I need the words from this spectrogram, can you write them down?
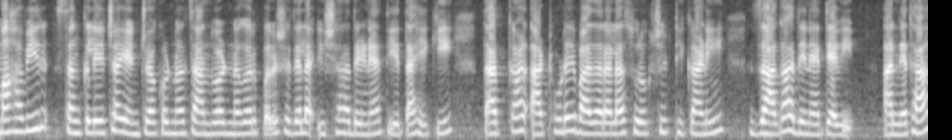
महावीर संकलेच्या यांच्याकडनं चांदवड नगर परिषदेला इशारा देण्यात येत आहे की तात्काळ आठवडे बाजाराला सुरक्षित ठिकाणी जागा देण्यात यावी. अन्यथा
